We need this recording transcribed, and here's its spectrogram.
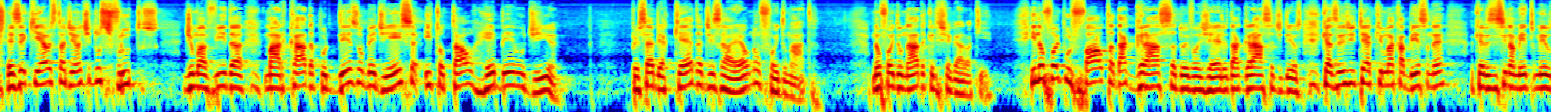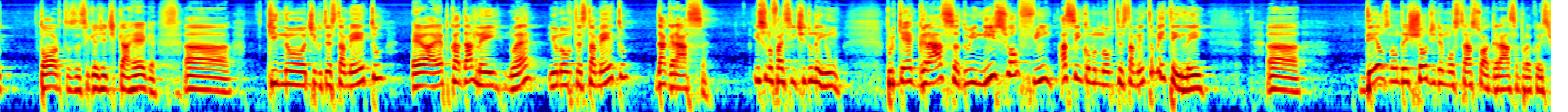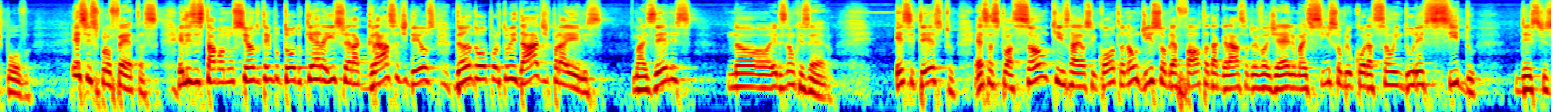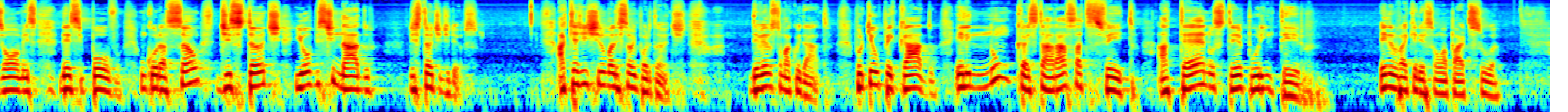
Ezequiel está diante dos frutos de uma vida marcada por desobediência e total rebeldia. Percebe? A queda de Israel não foi do nada. Não foi do nada que eles chegaram aqui. E não foi por falta da graça do Evangelho, da graça de Deus. Que às vezes a gente tem aquilo na cabeça, né? Aqueles ensinamentos meio tortos assim que a gente carrega. Ah, que no Antigo Testamento é a época da lei, não é? E o Novo Testamento da graça. Isso não faz sentido nenhum. Porque é graça do início ao fim. Assim como no Novo Testamento também tem lei. Ah, Deus não deixou de demonstrar sua graça para com este povo. Esses profetas, eles estavam anunciando o tempo todo que era isso, era a graça de Deus dando oportunidade para eles, mas eles não, eles não quiseram. esse texto, essa situação que Israel se encontra, não diz sobre a falta da graça do Evangelho, mas sim sobre o coração endurecido destes homens, desse povo. Um coração distante e obstinado, distante de Deus. Aqui a gente tira uma lição importante. Devemos tomar cuidado, porque o pecado, ele nunca estará satisfeito até nos ter por inteiro. Ele não vai querer só uma parte sua.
